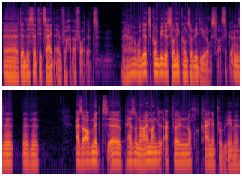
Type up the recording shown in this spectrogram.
äh, denn das hat die Zeit einfach erfordert. Ja, und jetzt kommt wieder so eine Konsolidierungsphase. Mhm, mhm. Also auch mit äh, Personalmangel aktuell noch keine Probleme,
